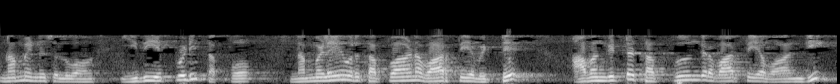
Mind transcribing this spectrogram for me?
நம்ம என்ன சொல்லுவோம்? இது எப்படி தப்போ? நம்மளே ஒரு தப்பான வார்த்தையை விட்டு அவங்கிட்ட தப்புங்கிற வார்த்தைய வாங்கி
